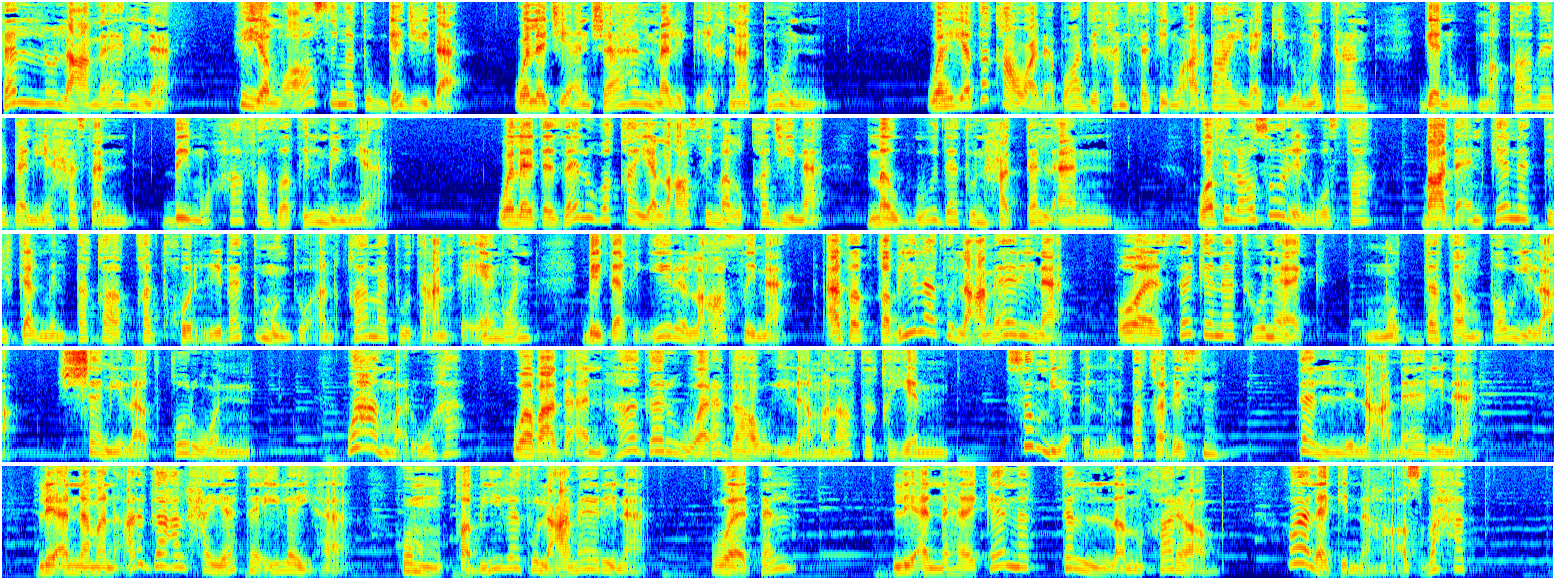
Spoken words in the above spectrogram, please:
تل العمارنة هي العاصمة الجديدة والتي أنشاها الملك إخناتون. وهي تقع على بعد 45 كيلومترا جنوب مقابر بني حسن بمحافظة المنيا. ولا تزال بقايا العاصمة القديمة موجودة حتى الآن. وفي العصور الوسطى بعد أن كانت تلك المنطقة قد خربت منذ أن قام توت عنخ آمون بتغيير العاصمة. أتت قبيلة العمارنة وسكنت هناك مدة طويلة شملت قرون. وعمروها وبعد أن هاجروا ورجعوا إلى مناطقهم سميت المنطقة باسم تل العمارنة لأن من أرجع الحياة إليها هم قبيلة العمارنة وتل لأنها كانت تلا خراب ولكنها أصبحت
